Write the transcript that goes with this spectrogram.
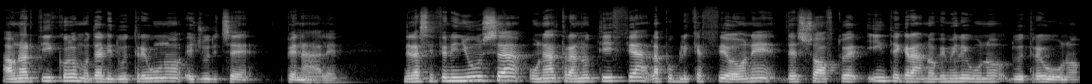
a un articolo modelli 231 e giudice penale nella sezione news un'altra notizia, la pubblicazione del software Integra 9001-231.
